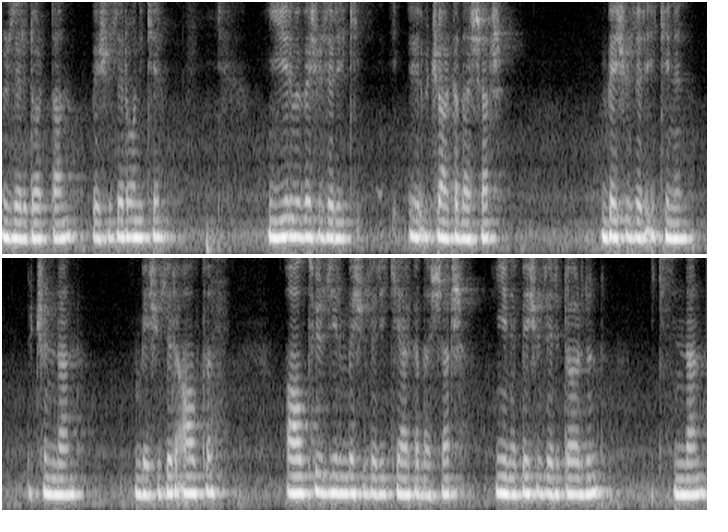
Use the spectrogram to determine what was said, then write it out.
üzeri 4'ten 5 üzeri 12 25 üzeri 2 3 arkadaşlar 5 üzeri 2'nin 3'ünden 5 üzeri 6 625 üzeri 2 arkadaşlar yine 5 üzeri 4'ün ikisinden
